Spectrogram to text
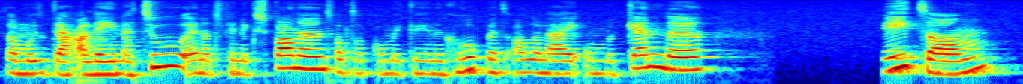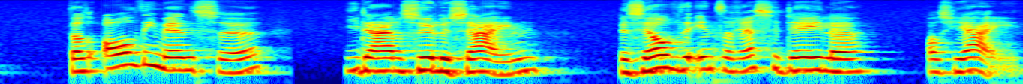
dan moet ik daar alleen naartoe en dat vind ik spannend, want dan kom ik in een groep met allerlei onbekenden. Weet dan dat al die mensen die daar zullen zijn, dezelfde interesse delen als jij.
